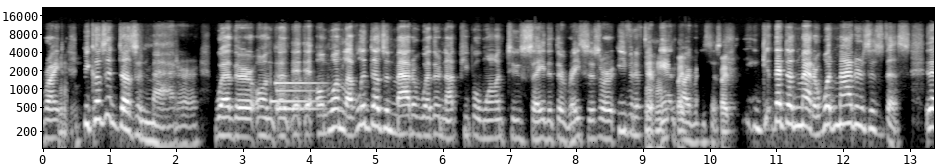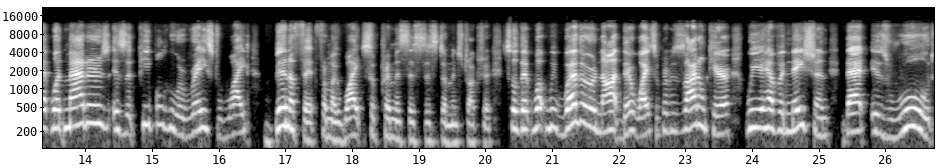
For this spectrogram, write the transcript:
right mm-hmm. because it doesn't matter whether on uh, on one level it doesn't matter whether or not people want to say that they're racist or even if they're mm-hmm. anti-racist right. Right. that doesn't matter what matters is this that what matters is that people who are raised white benefit from a white supremacist system and structure so that what we whether or not they're white supremacists i don't care we have a nation that is ruled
